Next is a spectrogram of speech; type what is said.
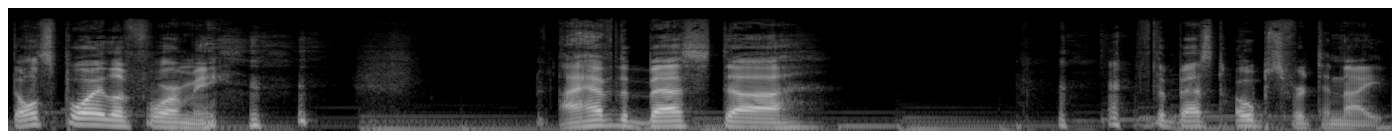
don't spoil it for me. I have the best uh, the best hopes for tonight.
